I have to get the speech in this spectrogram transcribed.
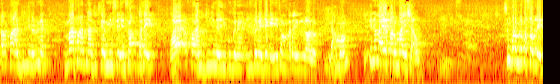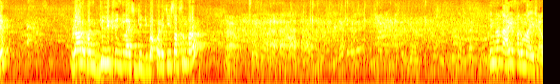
alquran junj na lu nekk maa farat naa fi min shay'in sax ba tey waaye alquran junj na yu ko gën a yu gën a jege itam ba tey loolu ndax moom inna laa yafalu maa yashaa'u suñu borom lu ko soob lay def loolu kon julli gi sëñ Tuubaa ci géej gi bokkoon na ci soob suñu borom inna allaha yafalu ma yashaa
